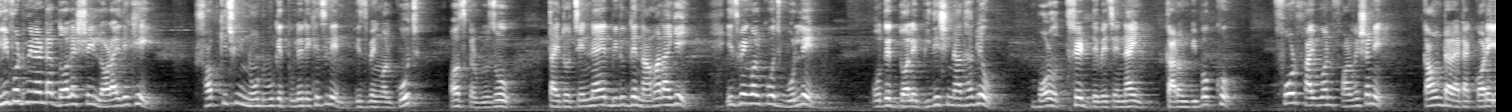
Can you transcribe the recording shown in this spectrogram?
ক্লিফোর্ড মিরান্ডার দলের সেই লড়াই দেখে সব কিছুই নোটবুকে তুলে রেখেছিলেন ইস্টবেঙ্গল কোচ অস্কার ব্রুজো তাই তো চেন্নাইয়ের বিরুদ্ধে নামার আগে ইস্টবেঙ্গল কোচ বললেন, ওদের দলে বিদেশি না থাকলেও বড় থ্রেড দেবে চেন্নাই। কারণ বিপক্ষ ফোর ফাইভ ওয়ান ফরমেশনে কাউন্টার অ্যাটাক করে।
